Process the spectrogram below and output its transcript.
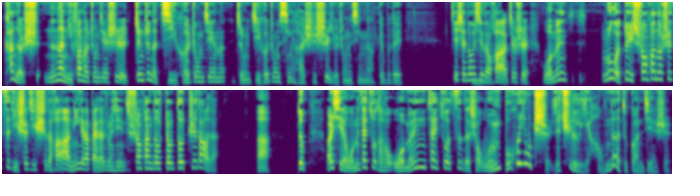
看的是，那你放到中间是真正的几何中间呢？这种几何中心还是视觉中心呢？对不对？这些东西的话，就是我们如果对双方都是字体设计师的话啊，你给他摆到中心，双方都都都知道的啊。都，而且我们在做的时候，我们在做字的时候，我们不会用尺子去量的。这关键是，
